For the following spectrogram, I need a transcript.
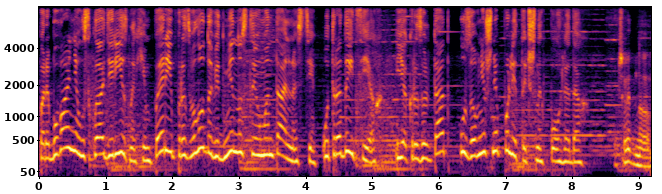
Перебування у складі різних імперій призвело до відмінностей у ментальності, у традиціях і як результат у зовнішньополітичних поглядах. Очевидно,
